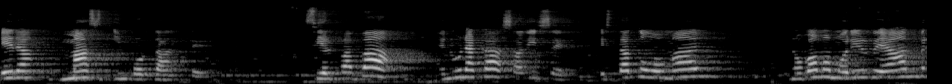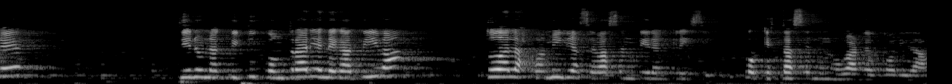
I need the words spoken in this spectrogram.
era más importante. Si el papá en una casa dice, está todo mal, nos vamos a morir de hambre, tiene una actitud contraria y negativa, toda la familia se va a sentir en crisis porque estás en un lugar de autoridad.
